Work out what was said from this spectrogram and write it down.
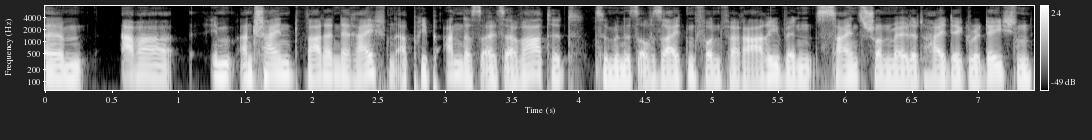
Ähm, aber im, anscheinend war dann der Reifenabrieb anders als erwartet, zumindest auf Seiten von Ferrari, wenn Sainz schon meldet High Degradation.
